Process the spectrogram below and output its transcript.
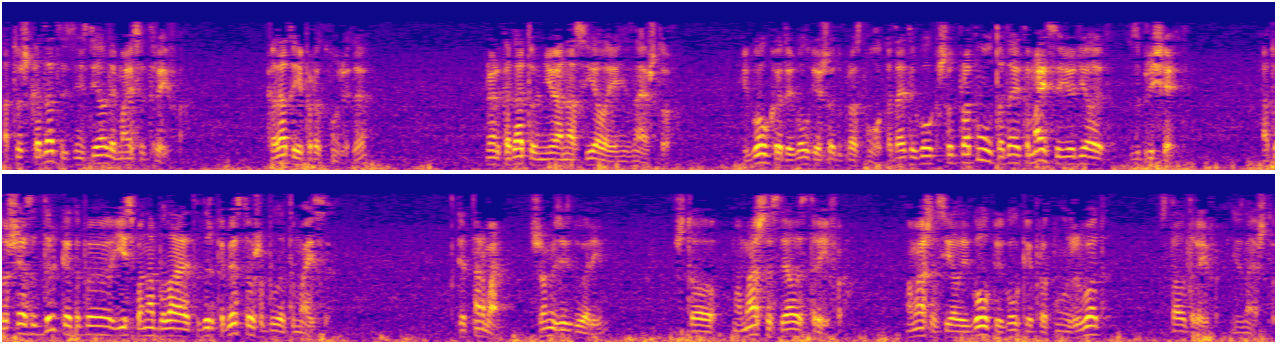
а то, что когда-то здесь сделали майса трейфа. Когда-то ей проткнули, да? Например, когда-то у нее она съела, я не знаю что. Иголку, эта иголка что-то проснула. Когда эта иголка что-то проткнула, тогда эта майса ее делает, запрещает. А то, что сейчас эта дырка, это, если бы она была, эта дырка без того, чтобы была эта майса. Так это нормально. Что мы здесь говорим? Что мамаша съела из трейфа. Мамаша съела иголку, иголка ей проткнула живот, стала трейфа. Не знаю что.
